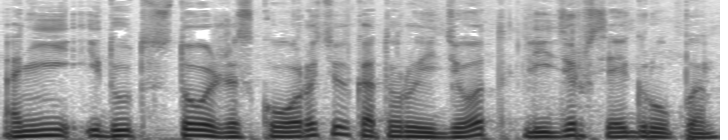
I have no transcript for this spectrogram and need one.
Они идут с той же скоростью, с которой идет лидер всей группы.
